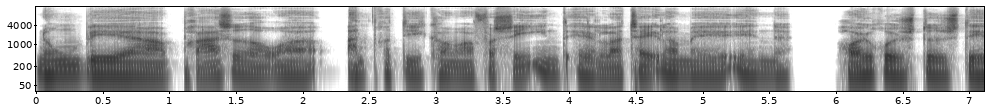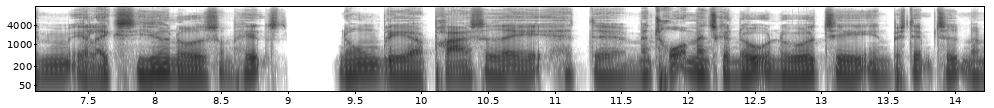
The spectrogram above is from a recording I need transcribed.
Nogle bliver presset over, andre de kommer for sent, eller taler med en højrystet stemme, eller ikke siger noget som helst. Nogen bliver presset af, at øh, man tror, man skal nå noget til en bestemt tid, men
